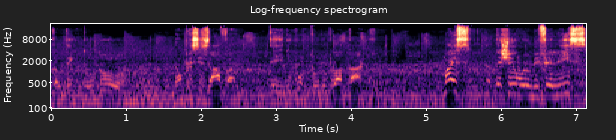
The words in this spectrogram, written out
então tem tudo. Não precisava ter ido com tudo pro ataque. Mas deixei o Morumbi feliz.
